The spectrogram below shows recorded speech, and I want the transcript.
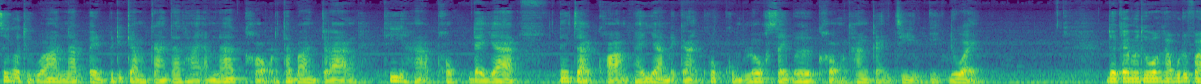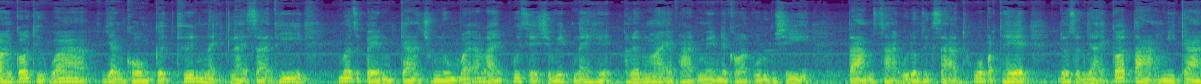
ซึ่งก็ถือว่านับเป็นพฤติกรรมการท้าทายอำนาจของรัฐบาลกลางที่หาพบได้ยาก เนื่องจากความพยายามในการควบคุมโลกไซเบอร์ของทางการจีนอีกด้วย โดยการประท้วงครับผู้ฟังก็ถือว่ายังคงเกิดขึ้นในอีกหลายสถานที่ไม่ว่าจะเป็นการชุมนุมไว้อาลัยผู้เสียชีวิตในเหตุเพลิงไหม้อพาร์ตเมนต์นครอูรุมชีตามสถาบันอุดมศึกษาทั่วประเทศ โดยส่วนใหญ่ก็ต่างมีการ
